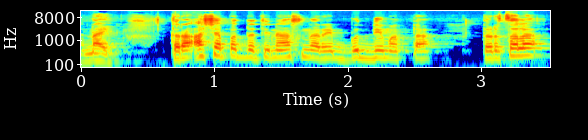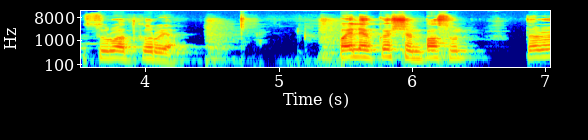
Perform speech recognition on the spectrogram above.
नाही. तर अशा पद्धतीने असणार आहे बुद्धिमत्ता. तर चला सुरुवात करूया. पहिल्या क्वेश्चनपासून तर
